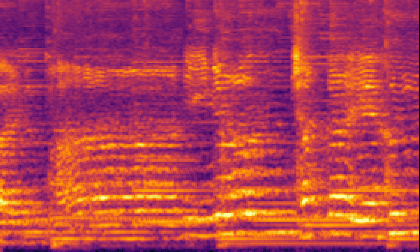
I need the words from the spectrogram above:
밝은 밤이면 창가에 흐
